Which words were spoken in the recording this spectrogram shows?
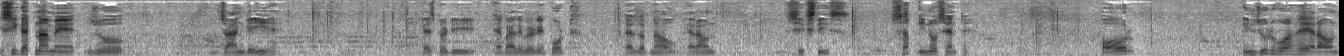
इसी घटना में जो जान गई है एज पर the available report age of now around sixties सब इनोसेंट हैं। और इंजूर हुआ है अराउंड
